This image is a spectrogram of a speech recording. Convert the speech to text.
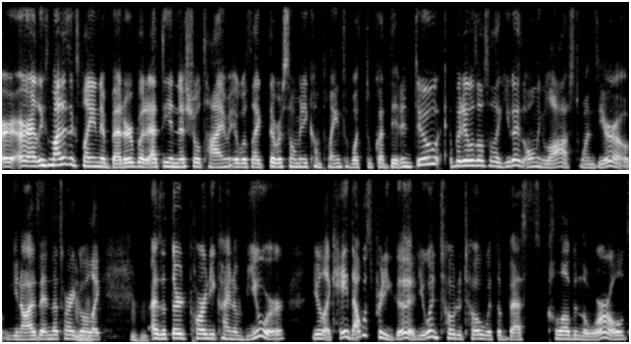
or, or at least mine is explaining it better. But at the initial time, it was like there were so many complaints of what Tuca didn't do. But it was also like you guys only lost 1-0, you know, as and that's where I go mm-hmm. like mm-hmm. as a third party kind of viewer, you're like, hey, that was pretty good. You went toe to toe with the best club in the world.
